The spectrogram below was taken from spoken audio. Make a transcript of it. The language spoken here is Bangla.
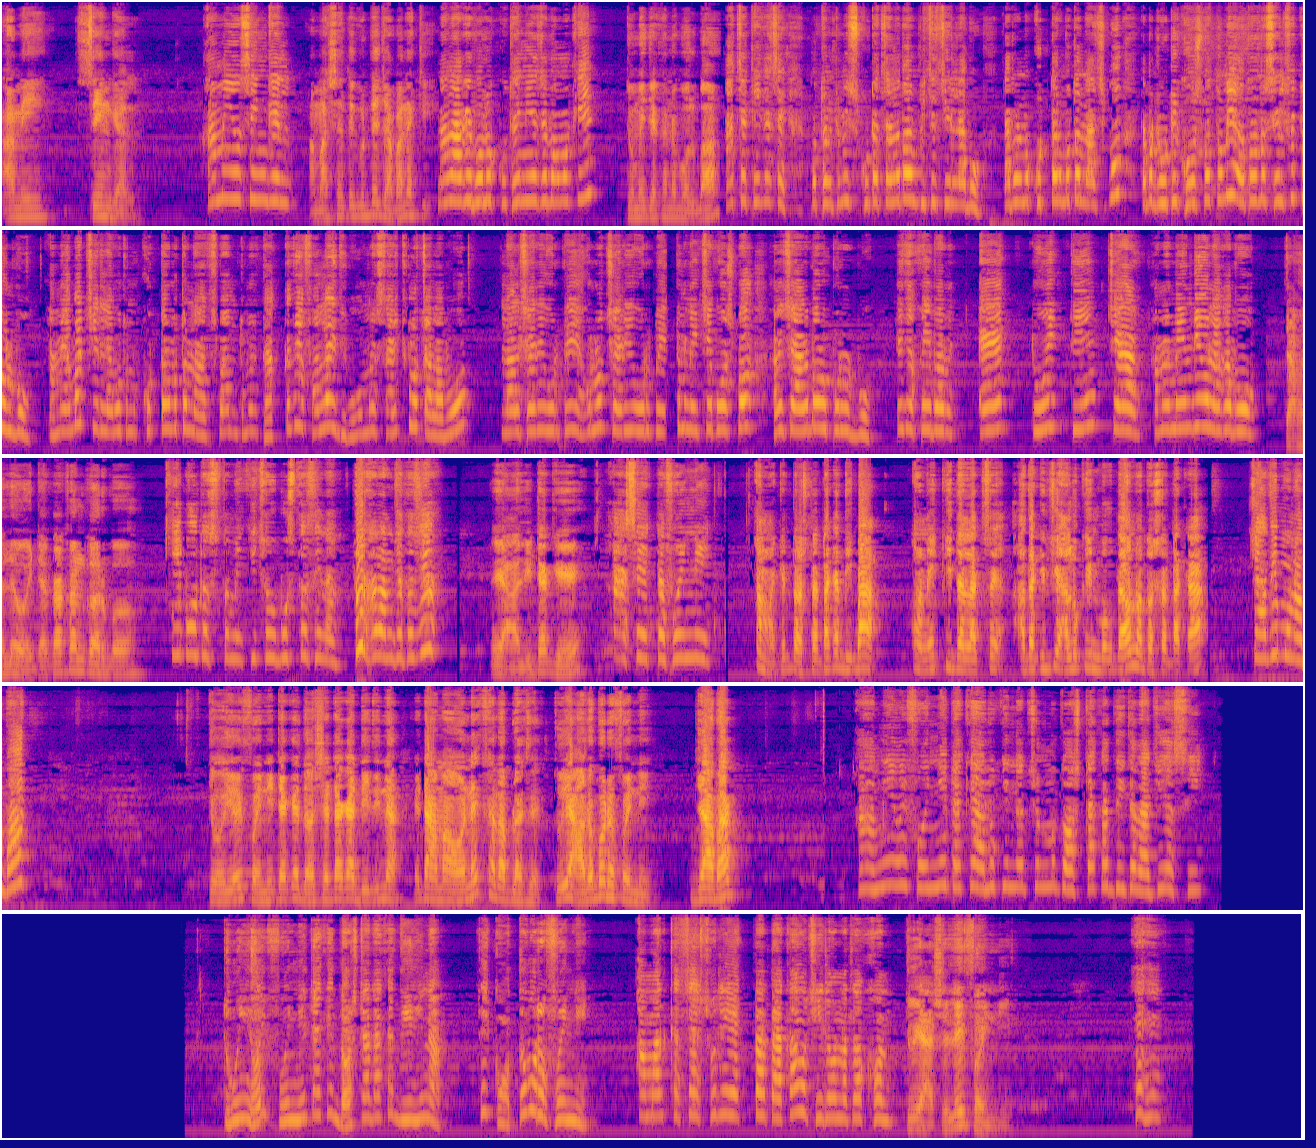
আমি সিঙ্গেল। আমিও সিঙ্গেল। আমার সাথে ঘুরতে যাবা নাকি? না আগে বলো কোথায় নিয়ে যাব আমাকে? তুমি যেখানে বলবা। আচ্ছা ঠিক আছে। প্রথমে তুমি স্কুটার চালাবো আমি পিছিয়ে চিল্লাবো। তারপর আমরা কুত্তার মতো নাচবো তারপর রুটি ঘষবা তুমি তারপর আমরা সেলফি তুলবো। আমি আবার চিল্লাবো তুমি কুত্তার মতো নাচবা আমি তোমার ধাক্কা দিয়ে ফালাই দিবো আমরা সাইকেলও চালাবো। লাল শাড়ি উঠবে হলুদ শাড়ি উঠবে তুমি নিচে বসবা আমি চারবার উপর উঠবো। এই দেখো এভাবে এক দুই তিন চার আমরা মেহেন্দিও লাগাবো। তাহলে ওইটা কখন করব। কি বলতেছো তুমি? কিছু বুঝতেছি না। তোর হারাম যেতেছে এই আলিটাকে? আসে একটা ফোন আমাকে দশটা টাকা দিবা। অনেক খিদা লাগছে। আধা কেজি আলু কিনবো। দাও না দশটা টাকা। চা দিব না ভাগ। তুই ওই ফৈনিটাকে দশটা টাকা দিলি না এটা আমার অনেক খারাপ লাগছে। তুই আরও বড় ফৈনি যা ভাগ। আমি ওই ফৈনিটাকে আলু কেনার জন্য দশ টাকা দিতে রাজি আছি। তুই ওই ফৈনিটাকে দশটা টাকা দিলি না। তুই কত বড় ফইনি আমার কাছে আসলে একটা টাকাও ছিল না তখন। তুই আসলেই ফৈনি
